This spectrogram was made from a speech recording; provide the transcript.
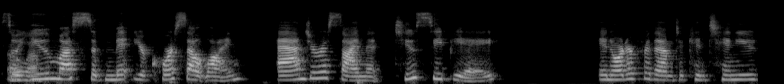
So oh, wow. you must submit your course outline and your assignment to CPA in order for them to continue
